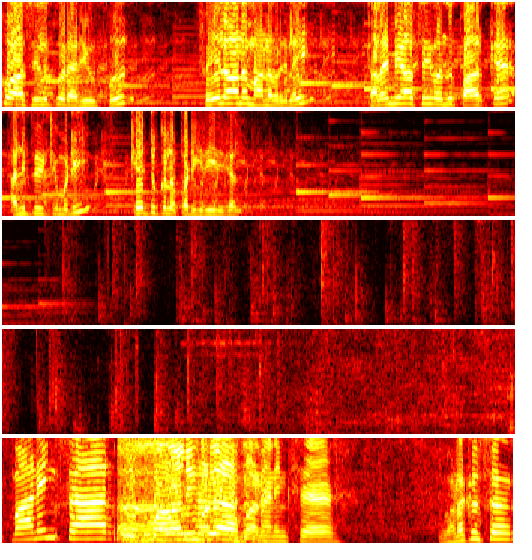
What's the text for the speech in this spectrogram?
வகுப்பு ஆசிரியர்களுக்கு ஒரு அறிவிப்பு. ஃபெயிலான மாணவர்களை தலைமை ஆசிரியர் வந்து பார்க்க அனுப்பி வைக்கும்படி கேட்டுக்கொள்ளப்படுகிறீர்கள். Good morning sir good morning sir good morning sir வணக்கம் சார்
